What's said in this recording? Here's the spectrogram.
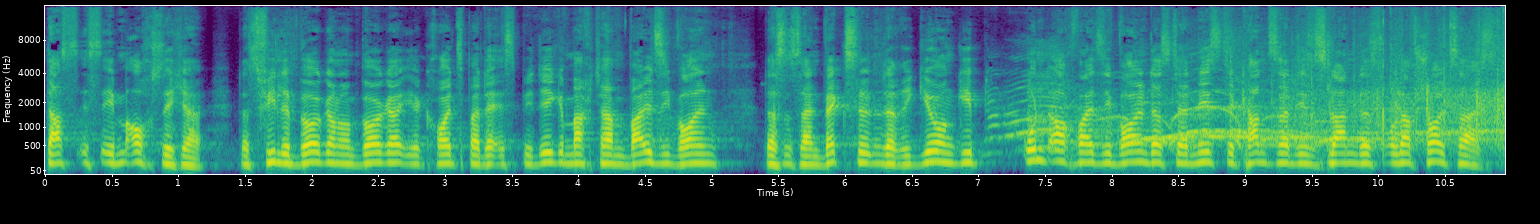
das ist eben auch sicher, dass viele Bürgerinnen und Bürger ihr Kreuz bei der SPD gemacht haben, weil sie wollen, dass es einen Wechsel in der Regierung gibt und auch weil sie wollen, dass der nächste Kanzler dieses Landes Olaf Scholz heißt.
